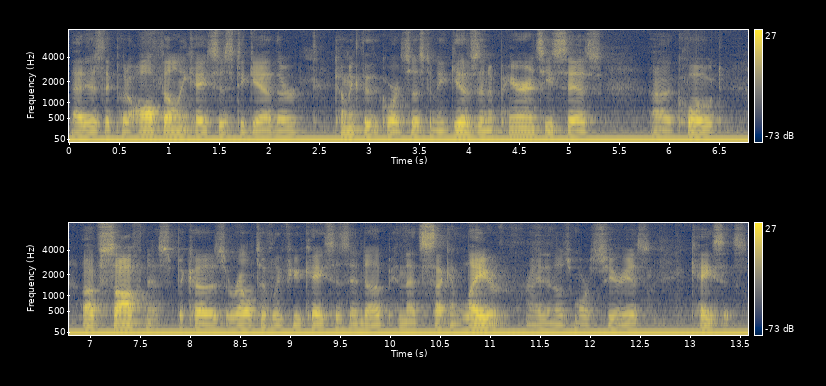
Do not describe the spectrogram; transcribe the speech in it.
that is, they put all felony cases together coming through the court system, it gives an appearance, he says, uh, quote, of softness because relatively few cases end up in that second layer, right, in those more serious cases.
